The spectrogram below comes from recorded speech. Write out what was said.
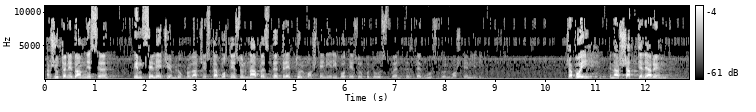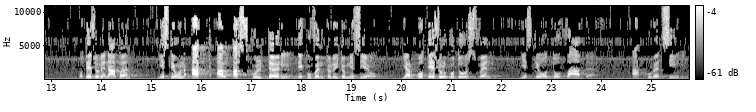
Ajută-ne, Doamne, să înțelegem lucrul acesta. Botezul în apă îți dă dreptul moștenirii, botezul cu Duhul Sfânt îți dă gustul moștenirii. Și apoi, în al șaptelea rând, botezul în apă este un act al ascultării de cuvântul lui Dumnezeu, iar botezul cu Duhul Sfânt este o dovadă a curățirii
